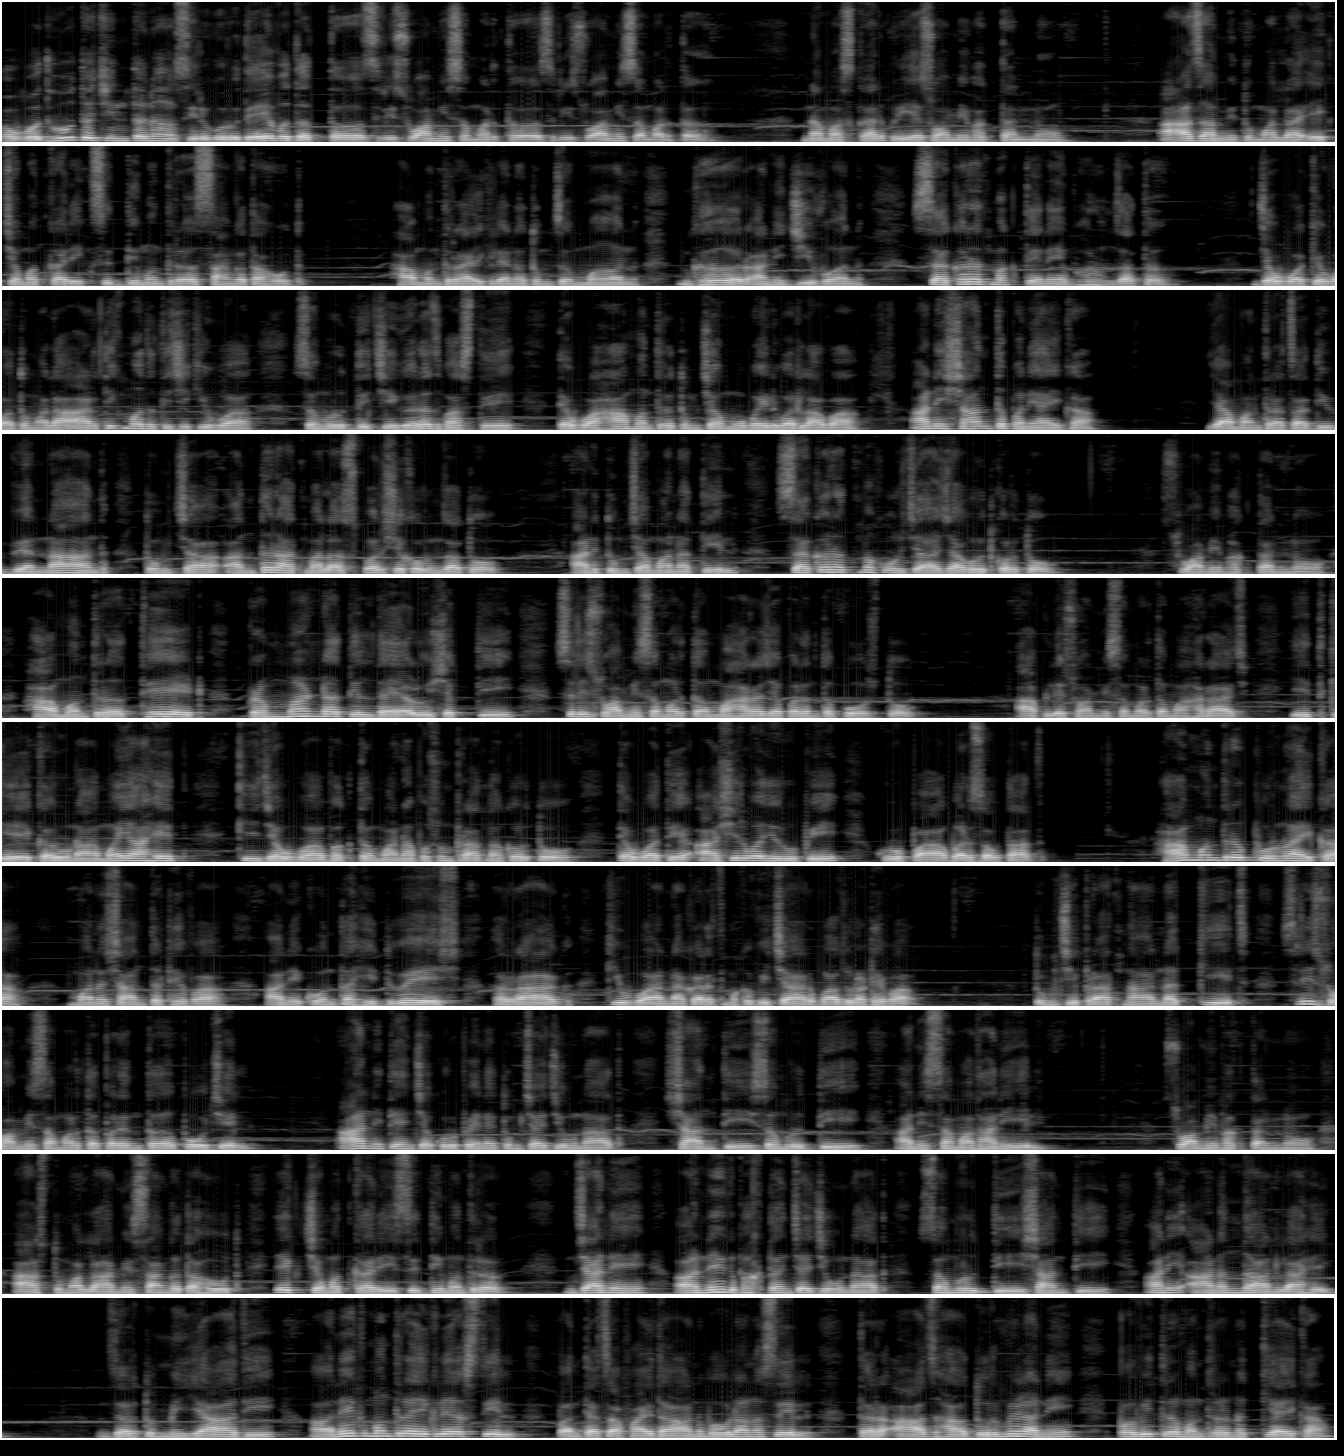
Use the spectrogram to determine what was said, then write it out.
अवधूत चिंतन श्री गुरुदेव दत्त श्री स्वामी समर्थ श्री स्वामी समर्थ. नमस्कार प्रिय स्वामी भक्तांनो. आज आम्ही तुम्हाला एक चमत्कारिक सिद्धिमंत्र सांगत आहोत. हा मंत्र ऐकल्यानं तुमचं मन घर आणि जीवन सकारात्मकतेने भरून जातं. जेव्हा केव्हा तुम्हाला आर्थिक मदतीची किंवा समृद्धीची गरज भासते तेव्हा हा मंत्र तुमच्या मोबाईलवर लावा आणि शांतपणे ऐका. या मंत्राचा दिव्य नांद तुमच्या अंतरात्माला स्पर्श करून जातो आणि तुमच्या मनातील सकारात्मक ऊर्जा जागृत करतो. स्वामी भक्तांनो हा मंत्र थेट ब्रह्मांडातील दयाळू शक्ती श्री स्वामी समर्थ महाराजापर्यंत पोहोचतो. आपले स्वामी समर्थ महाराज इतके करुणामय आहेत की जेव्हा भक्त मनापासून प्रार्थना करतो तेव्हा ते आशीर्वादी रूपी कृपा बरसवतात. हा मंत्र पूर्ण ऐका. मन शांत ठेवा आणि कोणताही द्वेष राग किंवा नकारात्मक विचार बाजूला ठेवा. तुमची प्रार्थना नक्कीच श्री स्वामी समर्थपर्यंत पोहोचेल आणि त्यांच्या कृपेने तुमच्या जीवनात शांती समृद्धी आणि समाधान येईल. स्वामी भक्तांनो आज तुम्हाला आम्ही सांगत आहोत एक चमत्कारी सिद्धिमंत्र. ज्याने अनेक भक्तांच्या जीवनात समृद्धी शांती आणि आनंद आणला आहे. जर तुम्ही याआधी अनेक मंत्र ऐकले असतील पण त्याचा फायदा अनुभवला नसेल तर आज हा दुर्मिळ आणि पवित्र मंत्र नक्की ऐका.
